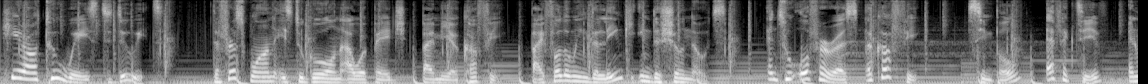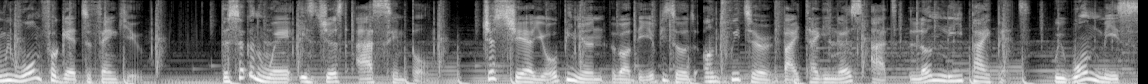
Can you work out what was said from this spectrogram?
here are two ways to do it. The first one is to go on our page Buy Me a Coffee by following the link in the show notes and to offer us a coffee. Simple, effective, and we won't forget to thank you. The second way is just as simple. Just share your opinion about the episode on Twitter by tagging us at Lonely Pipette. We won't miss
